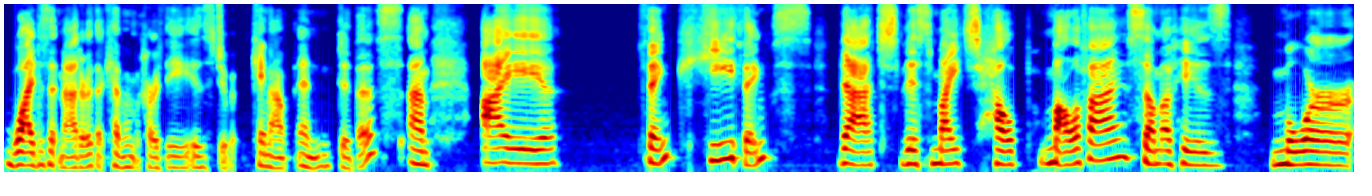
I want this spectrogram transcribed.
why does it matter that Kevin McCarthy is came out and did this? Um, I think he thinks that this might help mollify some of his more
